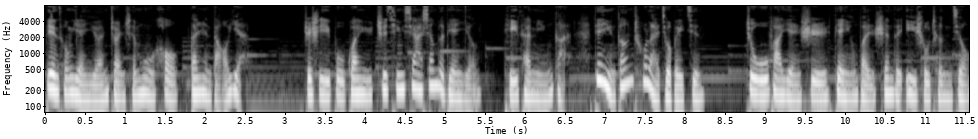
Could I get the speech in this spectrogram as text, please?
便从演员转身幕后担任导演。这是一部关于知青下乡的电影，题材敏感，电影刚出来就被禁，这无法掩饰电影本身的艺术成就，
